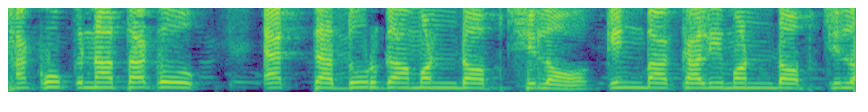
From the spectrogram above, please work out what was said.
থাকুক না থাকুক, একটা দুর্গা মণ্ডপ ছিল কিংবা কালী মণ্ডপ ছিল।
